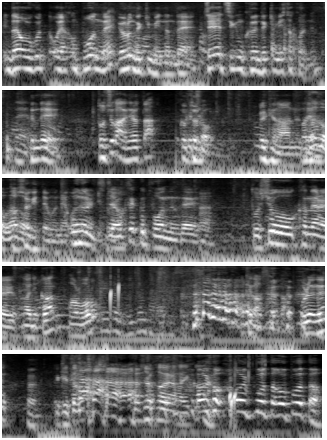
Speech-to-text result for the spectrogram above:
내 얼굴 어, 약간 부었네? 이런 느낌이 있는데 제 지금 그 느낌이 있었거든요. 네. 근데 더쇼가 아니었다? 그쵸. 이렇게 나왔는데 나도, 나도. 더쇼기 때문에 오늘 진짜 이쁘다. 역대급 부었는데 네. 더쇼 카메라에 가니까 바로바로 이렇게 나왔습니다. 원래는 이렇게 있다가 더쇼 카메라 가니까 어이구, 어이 부었다, 어 부었다.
